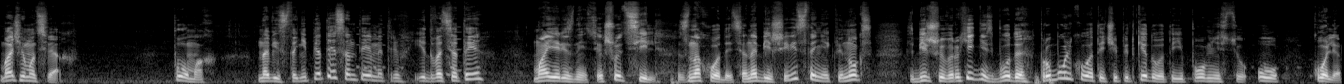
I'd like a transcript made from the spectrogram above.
Бачимо цвях. Помах на відстані 5 см і 20 см має різницю. Якщо ціль знаходиться на більшій відстані, еквінокс з більшою вирохідність буде пробулькувати чи підкидувати її повністю у колір.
